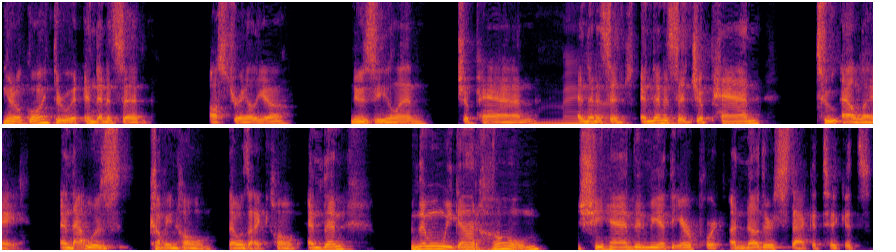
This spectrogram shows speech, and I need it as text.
you know, going through it, and then it said Australia, New Zealand, Japan, Man. and then it said, and then it said Japan to LA, and that was coming home. That was like home. And then, and then when we got home, she handed me at the airport another stack of tickets,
